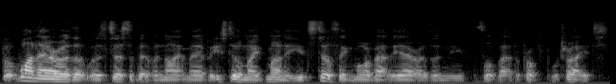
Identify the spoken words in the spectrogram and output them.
but one error that was just a bit of a nightmare, but you still made money, you'd still think more about the error than you thought about the profitable trades,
